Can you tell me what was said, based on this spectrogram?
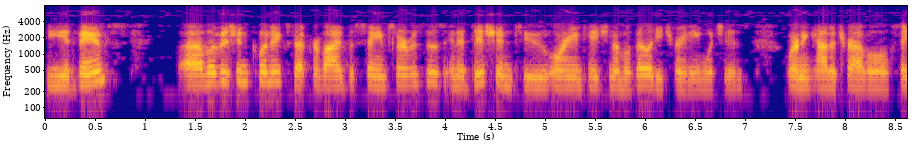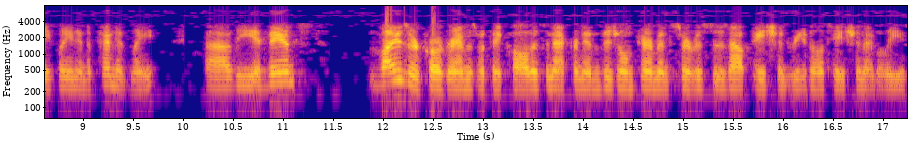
the advanced uh, low vision clinics that provide the same services in addition to orientation and mobility training, which is learning how to travel safely and independently. Uh, the advanced VISOR program is what they call it. It's an acronym, Visual Impairment Services Outpatient Rehabilitation, I believe.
